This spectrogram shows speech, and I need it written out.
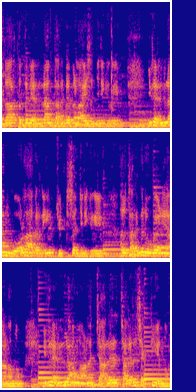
യഥാർത്ഥത്തിൽ എല്ലാം തരംഗങ്ങളായി സഞ്ചരിക്കുകയും ഇതെല്ലാം ഗോളാകൃതിയിൽ ചുറ്റി സഞ്ചരിക്കുകയും അത് തരംഗ തരംഗരൂപേണയാണെന്നും ഇതിനെല്ലാമാണ് ചല ചലനശക്തി എന്നും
